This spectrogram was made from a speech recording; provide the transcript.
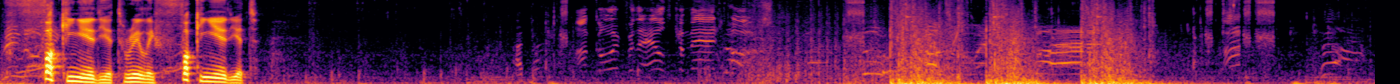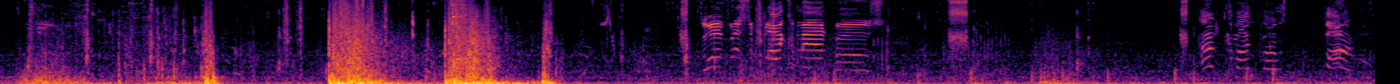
Fucking idiot, really. Fucking idiot. I'm going for the health command post. Going for the supply command post. Health command post. Fireball.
